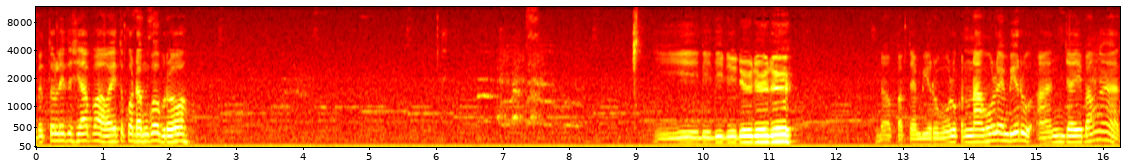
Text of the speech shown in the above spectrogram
Betul itu siapa? Oh itu kodam gua bro Di di di di di di. Dapat yang biru mulu, kena mulu yang biru. Anjay banget.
